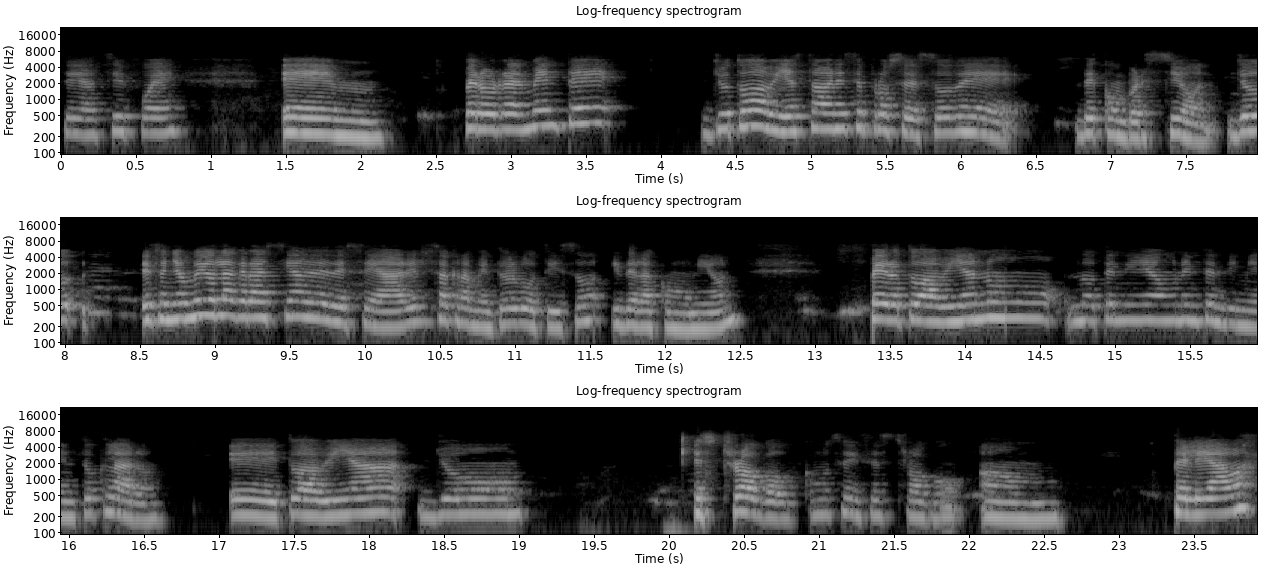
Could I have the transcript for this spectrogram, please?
sí, así fue. Em, pero realmente yo todavía estaba en ese proceso de, de conversión. Yo, el Señor me dio la gracia de desear el sacramento del bautizo y de la comunión, pero todavía no, no tenía un entendimiento claro. Eh, todavía yo struggle, ¿cómo se dice struggle? Um, peleaba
